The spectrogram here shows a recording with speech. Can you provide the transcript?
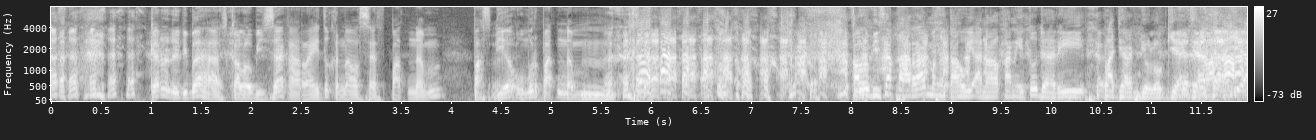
Kan udah dibahas kalau bisa Kara itu kenal Seth Putnam pas dia umur 46. Kalau bisa Kara mengetahui analkan itu dari pelajaran biologi aja lah. Iya.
